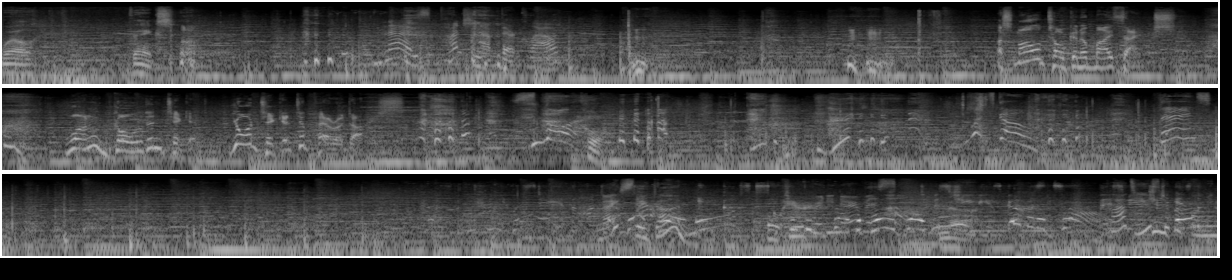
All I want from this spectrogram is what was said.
Well, thanks. Nice punching up there, Cloud. A small token of my thanks. One golden ticket. Your ticket to paradise. Cool. Let's go! Nicely done. You're pretty nervous. No. Cloud's used to performing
